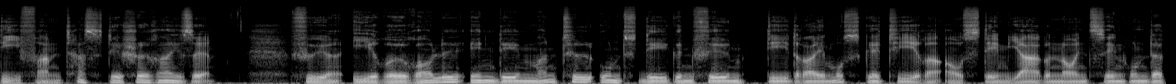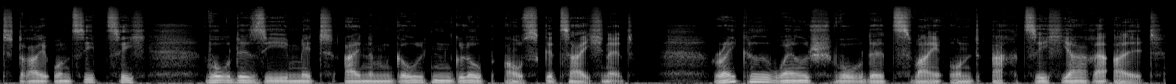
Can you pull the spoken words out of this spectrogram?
Die fantastische Reise. Für ihre Rolle in dem Mantel- und Degenfilm Die drei Musketiere aus dem Jahre 1973 wurde sie mit einem Golden Globe ausgezeichnet. Raquel Welch wurde 82 Jahre alt.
